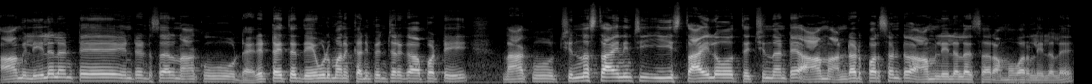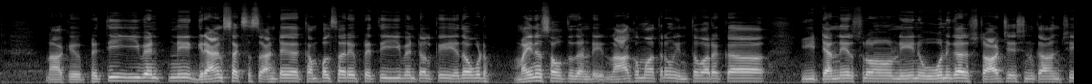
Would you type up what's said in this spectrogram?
ఆమె లీలలంటే ఏంటంటే సార్ నాకు డైరెక్ట్ అయితే దేవుడు మనకు కనిపించరు కాబట్టి నాకు చిన్న స్థాయి నుంచి ఈ స్థాయిలో తెచ్చిందంటే ఆమె హండ్రెడ్ పర్సెంట్ ఆమె లీలలే సార్ అమ్మవారి లీలలే. నాకు ప్రతి ఈవెంట్ని గ్రాండ్ సక్సెస్ అంటే కంపల్సరీ ప్రతి ఈవెంట్ వాళ్ళకి ఏదో ఒకటి మైనస్ అవుతుందండి. నాకు మాత్రం ఇంతవరకు ఈ టెన్ ఇయర్స్లో నేను ఓన్గా స్టార్ట్ చేసిన కాంచి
